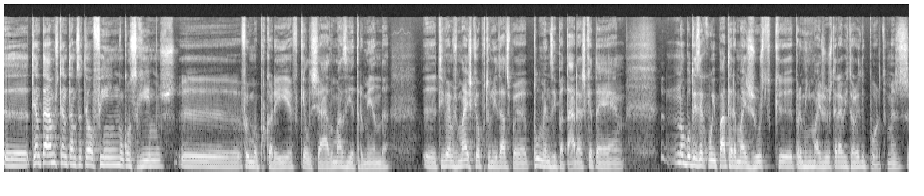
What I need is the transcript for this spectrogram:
Uh, tentámos, tentámos até ao fim, não conseguimos. Uh, foi uma porcaria, fiquei lixado, uma azia tremenda. Uh, tivemos mais que oportunidades para pelo menos empatar. Acho que até não vou dizer que o empate era mais justo, que para mim o mais justo era a vitória do Porto, mas,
